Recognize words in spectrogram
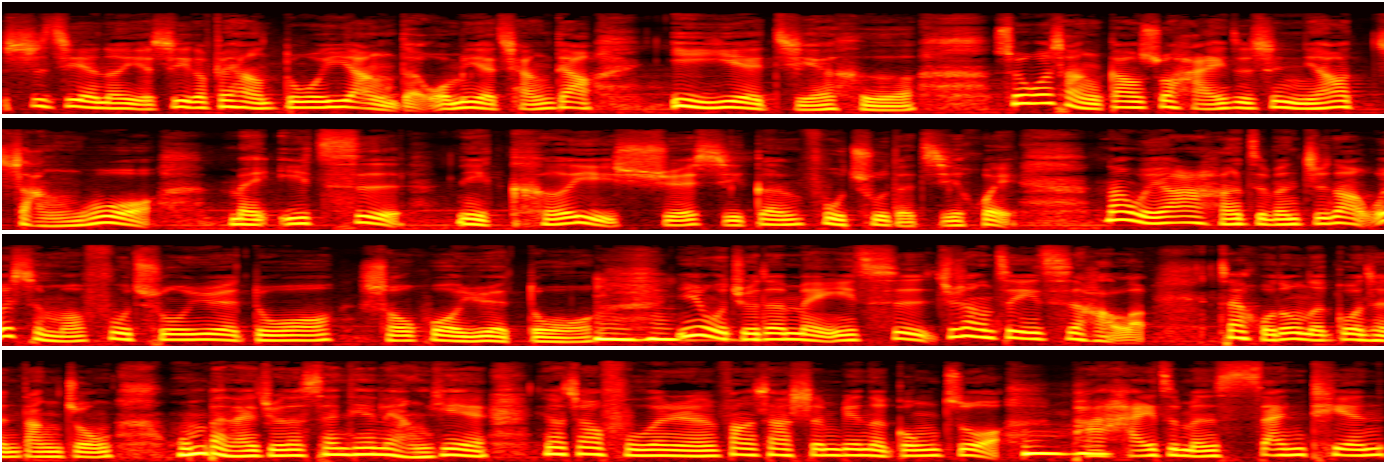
世界呢也是一个非常多样的，我们也强调。异业结合，所以我想告诉孩子是你要掌握每一次你可以学习跟付出的机会。那我要让孩子们知道为什么付出越多收获越多。因为我觉得每一次，就像这一次好了，在活动的过程当中，我们本来觉得三天两夜要叫福文人放下身边的工作，把孩子们三天。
